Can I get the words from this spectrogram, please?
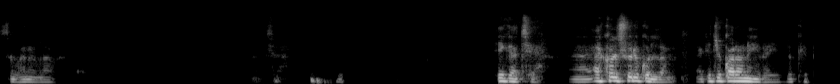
সুবহানাল্লাহ আচ্ছা। ঠিক আছে। এখন শুরু করলাম। কিছু করা নেই ভাই দুঃখিত।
